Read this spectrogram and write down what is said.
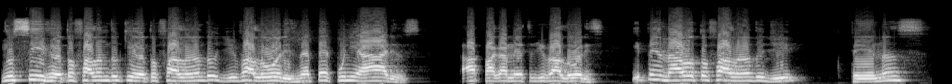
No civil, eu estou falando do quê? Eu estou falando de valores, né? Pecuniários, tá? pagamento de valores. E penal eu estou falando de penas,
